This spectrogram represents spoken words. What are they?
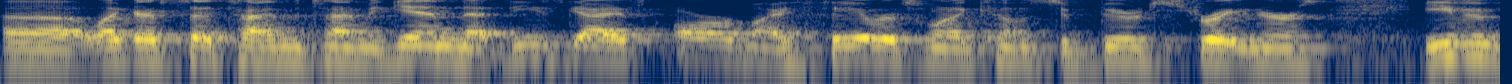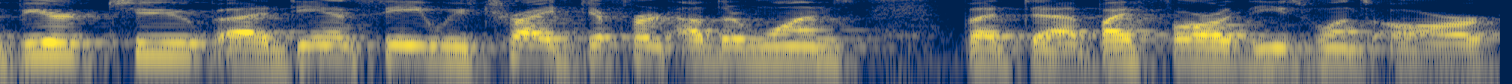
uh, like I've said time and time again, that these guys are my favorites when it comes to beard straighteners. Even Beard Tube, uh, DNC, we've tried different other ones, but uh, by far these ones are,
